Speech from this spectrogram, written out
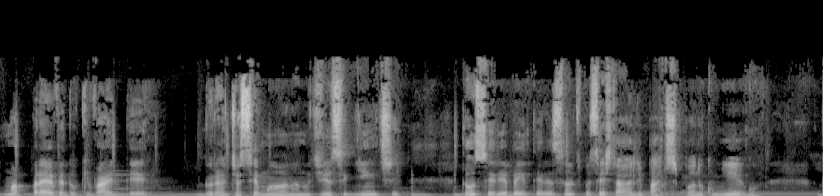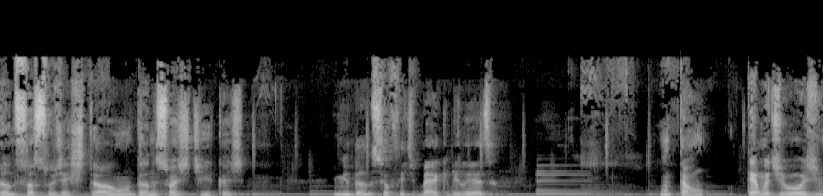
uma prévia do que vai ter durante a semana, no dia seguinte. Então seria bem interessante você estar ali participando comigo, dando sua sugestão, dando suas dicas e me dando seu feedback, beleza? Então, o tema de hoje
